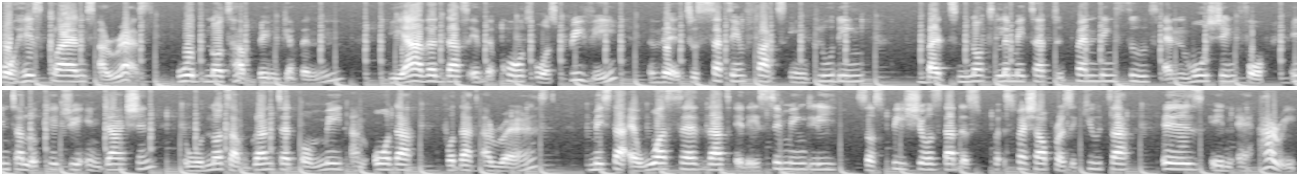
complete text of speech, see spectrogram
for his client's arrest would not have been given. He added that if the court was privy the, to certain facts, including but not limited to pending suits and motion for interlocutory injunction, it would not have granted or made an order for that arrest. Mr. Awuah said that it is seemingly suspicious that the spe- special prosecutor is in a hurry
